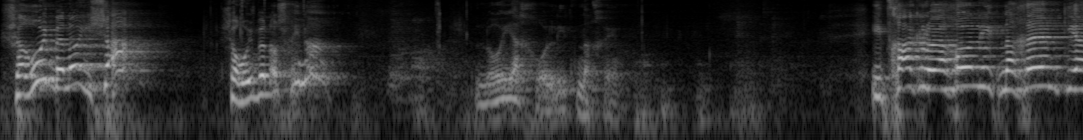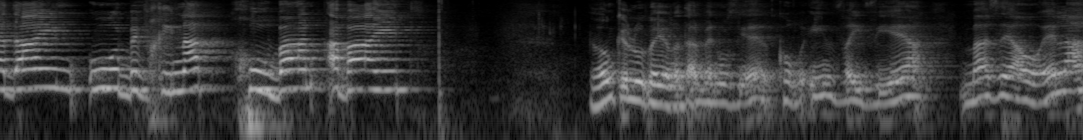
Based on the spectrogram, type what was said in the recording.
שרוי בלא אישה? שרוי בלא שכינה. לא יכול להתנחם. יצחק לא יכול להתנחם כי עדיין הוא בבחינת חורבן הבית. יום כאילו ויונתן בן עוזיאל קוראים ויביאה, מה זה האוהלה?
